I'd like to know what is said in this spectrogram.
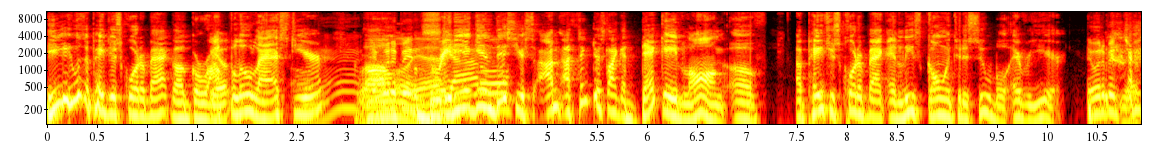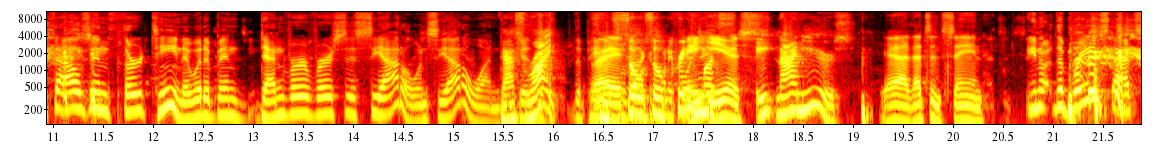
he, he was a Patriots quarterback. Uh, Garoppolo yep. last year. Oh, yeah. uh, Brady Seattle. again this year. So i think there's like a decade long of a Patriots quarterback at least going to the Super Bowl every year. It would have been 2013. It would have been Denver versus Seattle when Seattle won. That's right. The, the right. So so pretty much years. eight nine years. Yeah, that's insane. You know the Brady stats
